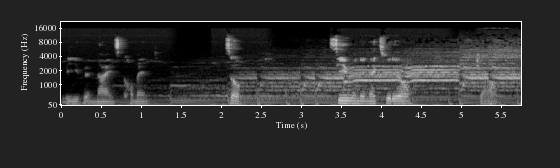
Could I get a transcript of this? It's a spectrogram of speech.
leave a nice comment. So see you in the next video. Ciao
